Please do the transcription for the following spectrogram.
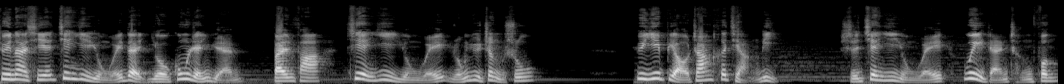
对那些见义勇为的有功人员颁发见义勇为荣誉证书，予以表彰和奖励。使见义勇为蔚然成风。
